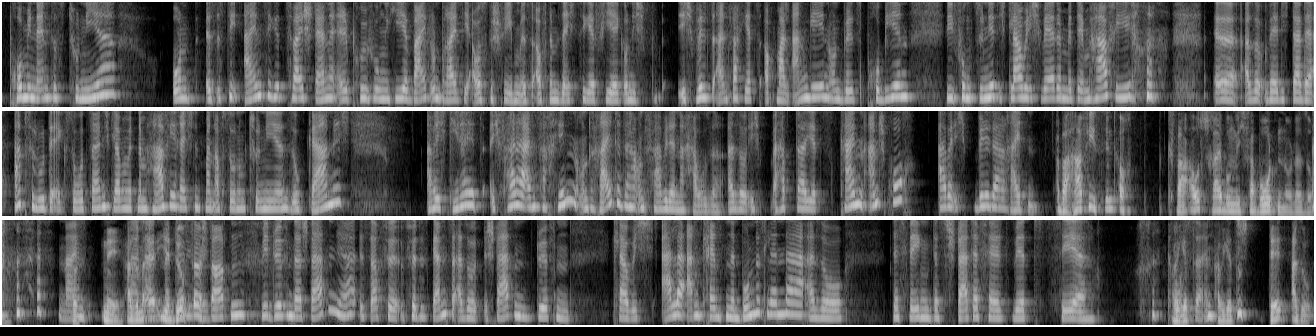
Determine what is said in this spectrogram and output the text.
prominentes Turnier und es ist die einzige Zwei-Sterne-L-Prüfung hier weit und breit, die ausgeschrieben ist auf einem 60er-Viereck. Und ich, ich will es einfach jetzt auch mal angehen und will es probieren, wie funktioniert. Ich glaube, ich werde mit dem Hafi, äh, also werde ich da der absolute Exot sein. Ich glaube, mit einem Hafi rechnet man auf so einem Turnier so gar nicht. Aber ich gehe da jetzt, ich fahre da einfach hin und reite da und fahre wieder nach Hause. Also ich habe da jetzt keinen Anspruch, aber ich will da reiten. Aber Hafis sind auch qua Ausschreibung nicht verboten oder so. Nein. Das, nee, also Nein, nein, äh, ihr dürft da nicht. starten. Wir dürfen da starten, ja. Ist auch für, für das Ganze, also starten dürfen, glaube ich, alle angrenzenden Bundesländer. Also deswegen, das Starterfeld wird sehr Aber groß jetzt, sein. aber jetzt stell, also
